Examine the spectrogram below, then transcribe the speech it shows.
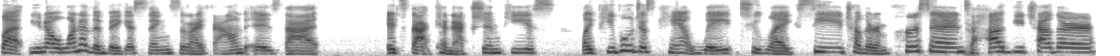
But, you know, one of the biggest things that I found is that it's that connection piece. Like people just can't wait to like see each other in person, to hug each other,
